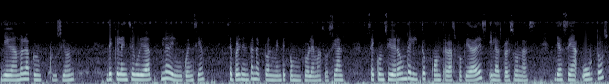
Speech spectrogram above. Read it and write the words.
llegando a la conclusión de que la inseguridad y la delincuencia se presentan actualmente como un problema social se considera un delito contra las propiedades y las personas, ya sea hurtos,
